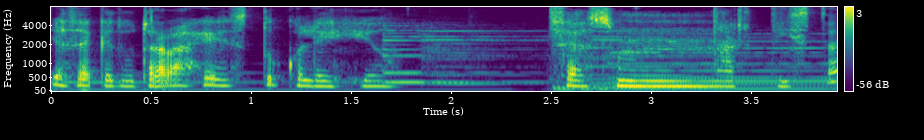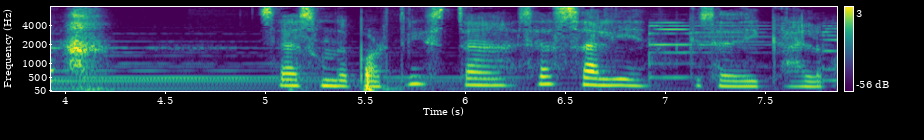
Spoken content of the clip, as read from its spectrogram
Ya sea que tú trabajes, tu colegio, seas un artista, seas un deportista, seas alguien que se dedica a algo.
